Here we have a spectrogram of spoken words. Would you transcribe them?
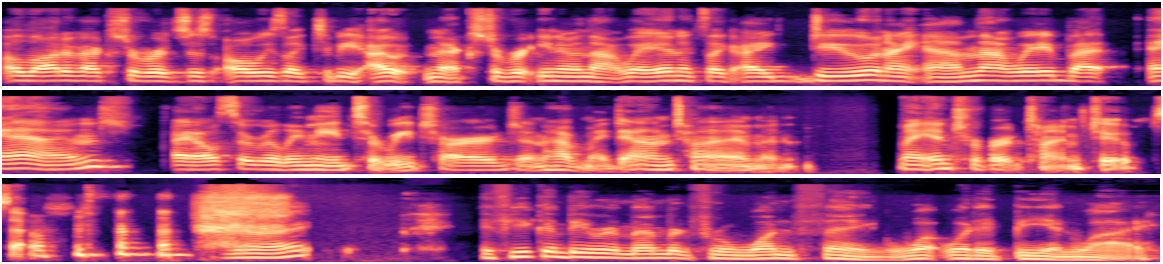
a lot of extroverts just always like to be out and extrovert, you know, in that way. And it's like I do and I am that way, but and I also really need to recharge and have my downtime and my introvert time too. So, all right. If you can be remembered for one thing, what would it be and why?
